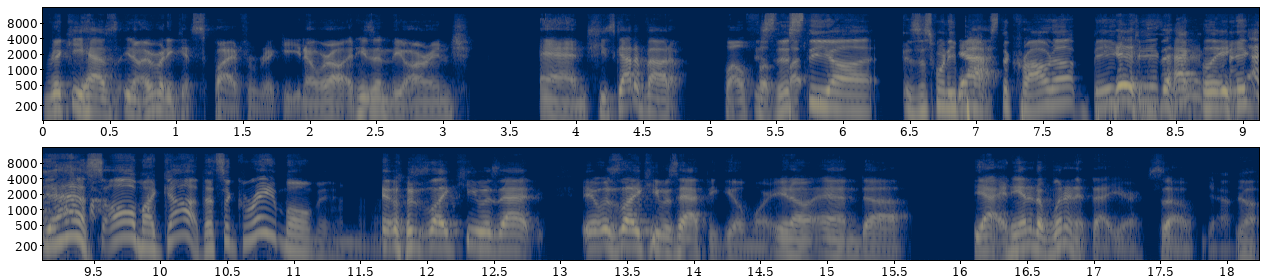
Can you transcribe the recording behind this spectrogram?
Rickie has, you know, everybody gets quiet for Rickie. You know, we're all and he's in the orange, and he's got about a 12. Is this the uh is this when he yeah. the crowd up? Big, exactly. Big, big, yes. Oh my god, that's a great moment. It was like he was at it was like he was Happy Gilmore, you know, and uh yeah, and he ended up winning it that year. So yeah. Yeah.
